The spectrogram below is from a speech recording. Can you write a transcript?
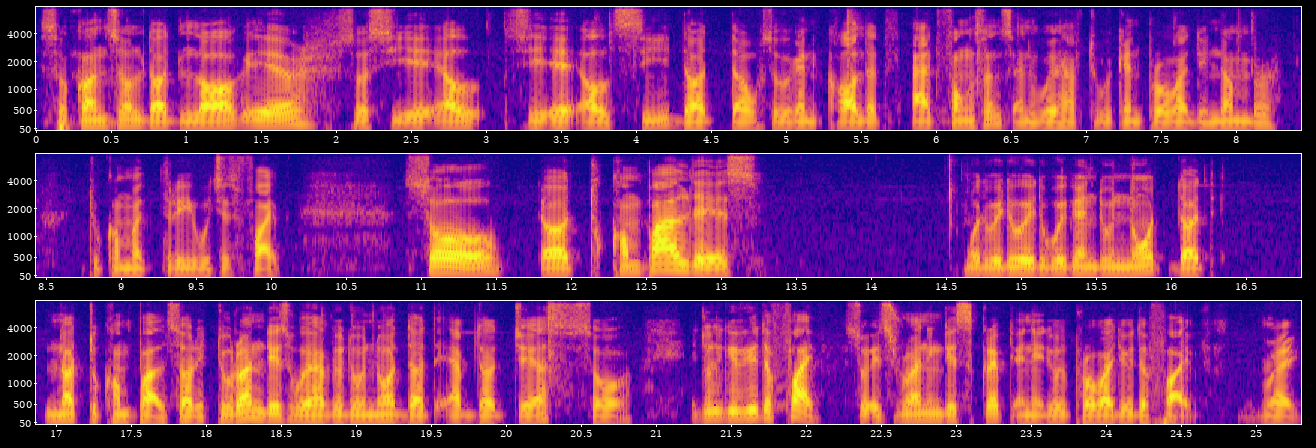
So console.log here, so cal calc dot uh, so we can call that add functions and we have to we can provide the number 2 comma 3 which is 5. So uh, to compile this, what we do is we can do node dot not to compile sorry to run this we have to do node.app.js so it will give you the 5 so it's running this script and it will provide you the 5 right.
